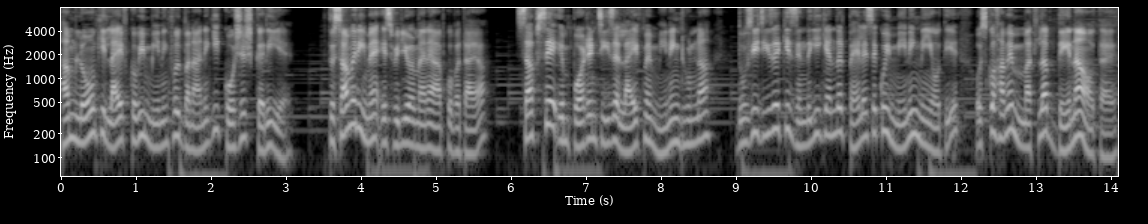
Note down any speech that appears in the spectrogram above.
हम लोगों की लाइफ को भी मीनिंगफुल बनाने की कोशिश करी है। तो समरी में इस वीडियो में मैंने आपको बताया सबसे इंपॉर्टेंट चीज़ है लाइफ में मीनिंग ढूंढना। दूसरी चीज़ है कि ज़िंदगी के अंदर पहले से कोई मीनिंग नहीं होती है, उसको हमें मतलब देना होता है।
